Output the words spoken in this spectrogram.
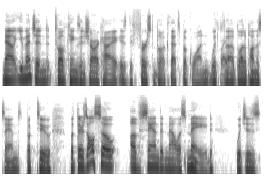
Now, you mentioned 12 Kings in Sharakhai is the first book. That's book one, with right. uh, Blood Upon the Sand, book two. But there's also Of Sand and Malice Made, which is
